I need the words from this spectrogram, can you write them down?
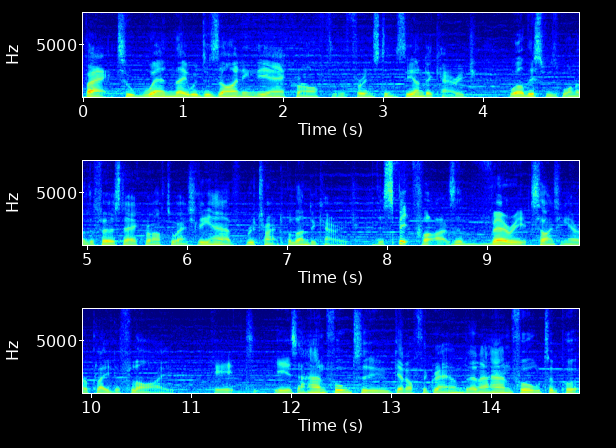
back to when they were designing the aircraft, for instance, the undercarriage, well, this was one of the first aircraft to actually have retractable undercarriage. The Spitfire is a very exciting aeroplane to fly. It is a handful to get off the ground and a handful to put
